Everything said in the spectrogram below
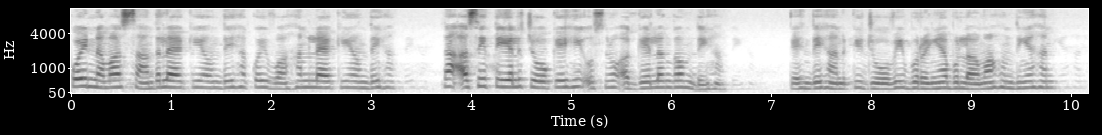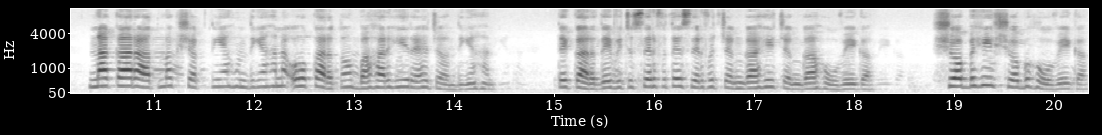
ਕੋਈ ਨਵਾਂ ਸੰਦ ਲੈ ਕੇ ਆਉਂਦੇ ਹਾਂ, ਕੋਈ ਵਾਹਨ ਲੈ ਕੇ ਆਉਂਦੇ ਹਾਂ, ਤਾਂ ਅਸੀਂ ਤੇਲ ਚੋ ਕੇ ਹੀ ਉਸ ਨੂੰ ਅੱਗੇ ਲੰਘਾਉਂਦੇ ਹਾਂ। ਕਹਿੰਦੇ ਹਨ ਕਿ ਜੋ ਵੀ ਬੁਰਾਈਆਂ ਬੁਲਾਵਾਂ ਹੁੰਦੀਆਂ ਹਨ, ਨਕਾਰਾਤਮਕ ਸ਼ਕਤੀਆਂ ਹੁੰਦੀਆਂ ਹਨ, ਉਹ ਘਰ ਤੋਂ ਬਾਹਰ ਹੀ ਰਹਿ ਜਾਂਦੀਆਂ ਹਨ ਤੇ ਘਰ ਦੇ ਵਿੱਚ ਸਿਰਫ ਤੇ ਸਿਰਫ ਚੰਗਾ ਹੀ ਚੰਗਾ ਹੋਵੇਗਾ, ਸ਼ੁਭ ਹੀ ਸ਼ੁਭ ਹੋਵੇਗਾ।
